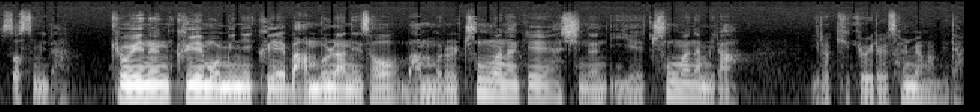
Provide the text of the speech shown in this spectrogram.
썼습니다. 교회는 그의 몸이니 그의 만물 안에서 만물을 충만하게 하시는 이의 충만함이라. 이렇게 교회를 설명합니다.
